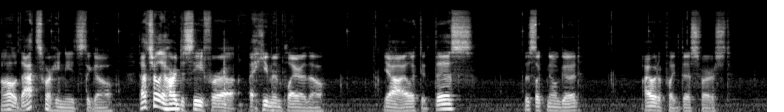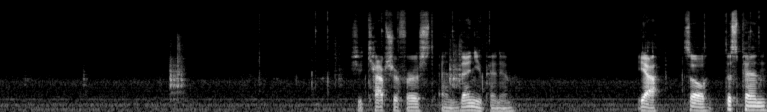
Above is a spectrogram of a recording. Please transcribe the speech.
Oh, that's where he needs to go. That's really hard to see for a, a human player, though. Yeah, I looked at this. This looked no good. I would have played this first. You capture first, and then you pin him. Yeah, so this pin,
